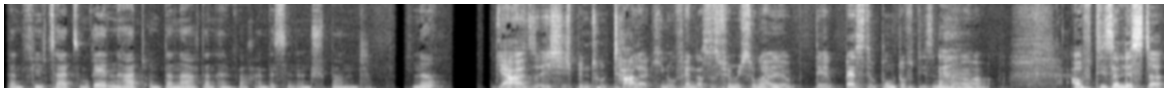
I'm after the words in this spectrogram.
dann viel Zeit zum Reden hat und danach dann einfach ein bisschen entspannt. Ne? Ja, also ich, ich bin totaler Kinofan. Das ist für mich sogar der, beste Punkt auf diesem äh, auf dieser Liste.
